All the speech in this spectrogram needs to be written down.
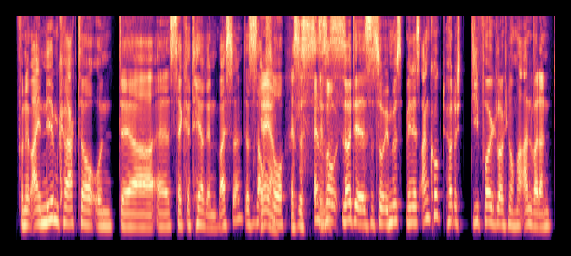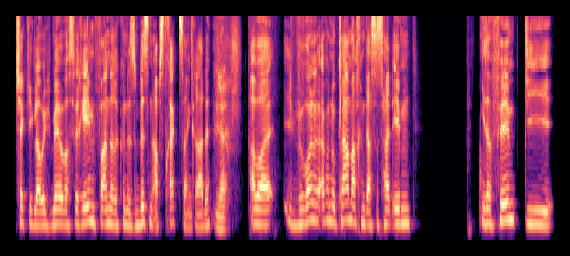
von dem einen Nebencharakter und der äh, Sekretärin, weißt du? Das ist auch ja, ja. so, Es ist, es ist so, Leute, es ist so, ihr müsst, wenn ihr es anguckt, hört euch die Folge, glaube ich, nochmal an, weil dann checkt ihr, glaube ich, mehr, über was wir reden. Für andere könnte es ein bisschen abstrakt sein gerade. ja, Aber wir wollen euch einfach nur klar machen, dass es halt eben dieser Film die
